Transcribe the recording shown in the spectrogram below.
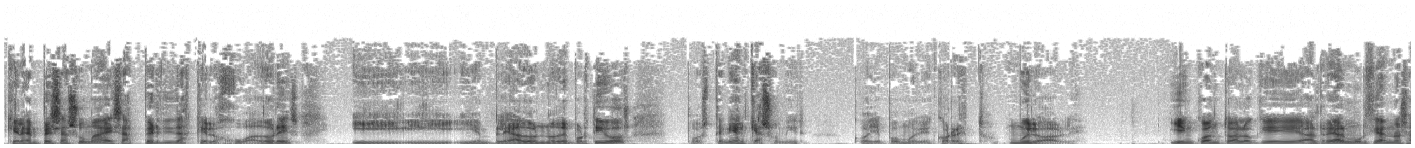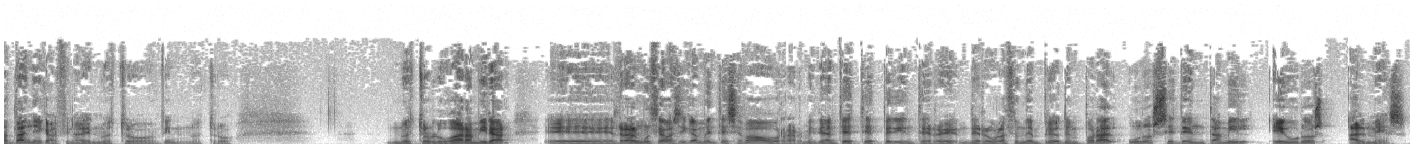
que la empresa suma esas pérdidas que los jugadores y, empleados no deportivos pues tenían que asumir. Oye, pues muy bien, correcto, muy loable. Y en cuanto a lo que al Real Murcia nos atañe, que al final es nuestro, en fin, nuestro nuestro lugar a mirar, eh, el Real Murcia básicamente se va a ahorrar mediante este expediente de regulación de empleo temporal unos 70.000 euros al mes.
